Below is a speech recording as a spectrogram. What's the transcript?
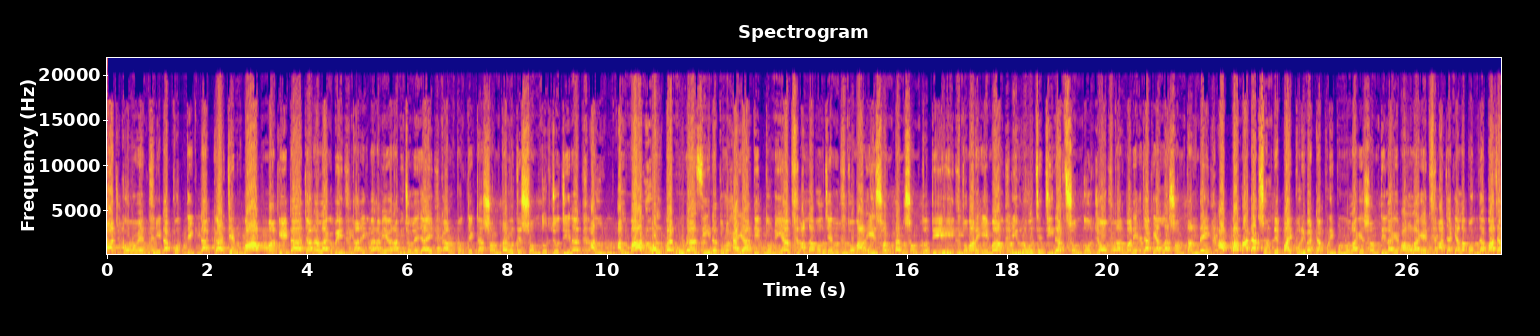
কাজ করবেন, এটা প্রত্যেকটা গার্জেন বাপ মাকে এটা জানা লাগবে। তার একবার আমি এবার আমি চলে যাই, কারণ প্রত্যেকটা সন্তান হচ্ছে সৌন্দর্য জিনাত। আল আল মালু আল বানুনা জিনাতুল হায়াতিদ দুনিয়া। আল্লাহ বলছেন, তোমার এই সন্তান সন্ততি, তোমার মাল এগুলো হচ্ছে জিনাত সৌন্দর্য। তার মানে যাকে আল্লাহ সন্তান দেয়, আব্বা, মা ডাক শুনতে পায়, পরিবারটা পরিপূর্ণ লাগে, শান্তি লাগে, ভালো লাগে। আর যাকে আল্লাহ বন্দা বাজা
